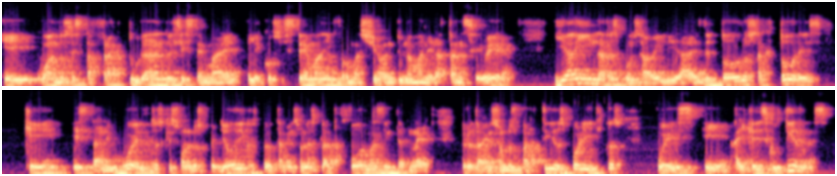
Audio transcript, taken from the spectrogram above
eh, cuando se está fracturando el sistema, el ecosistema de información de una manera tan severa. Y ahí las responsabilidades de todos los actores que están envueltos, que son los periódicos, pero también son las plataformas de Internet, pero también son los partidos políticos, pues eh, hay que discutirlas.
